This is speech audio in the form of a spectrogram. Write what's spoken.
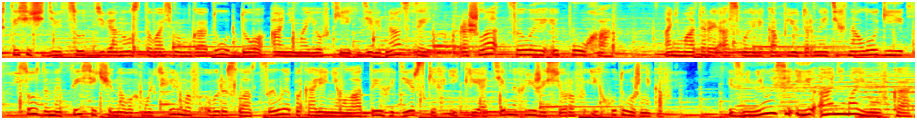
В 1998 году до анимаевки 19 прошла целая эпоха – Аниматоры освоили компьютерные технологии, созданы тысячи новых мультфильмов, выросло целое поколение молодых, дерзких и креативных режиссеров и художников. Изменилась и анимаевка.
